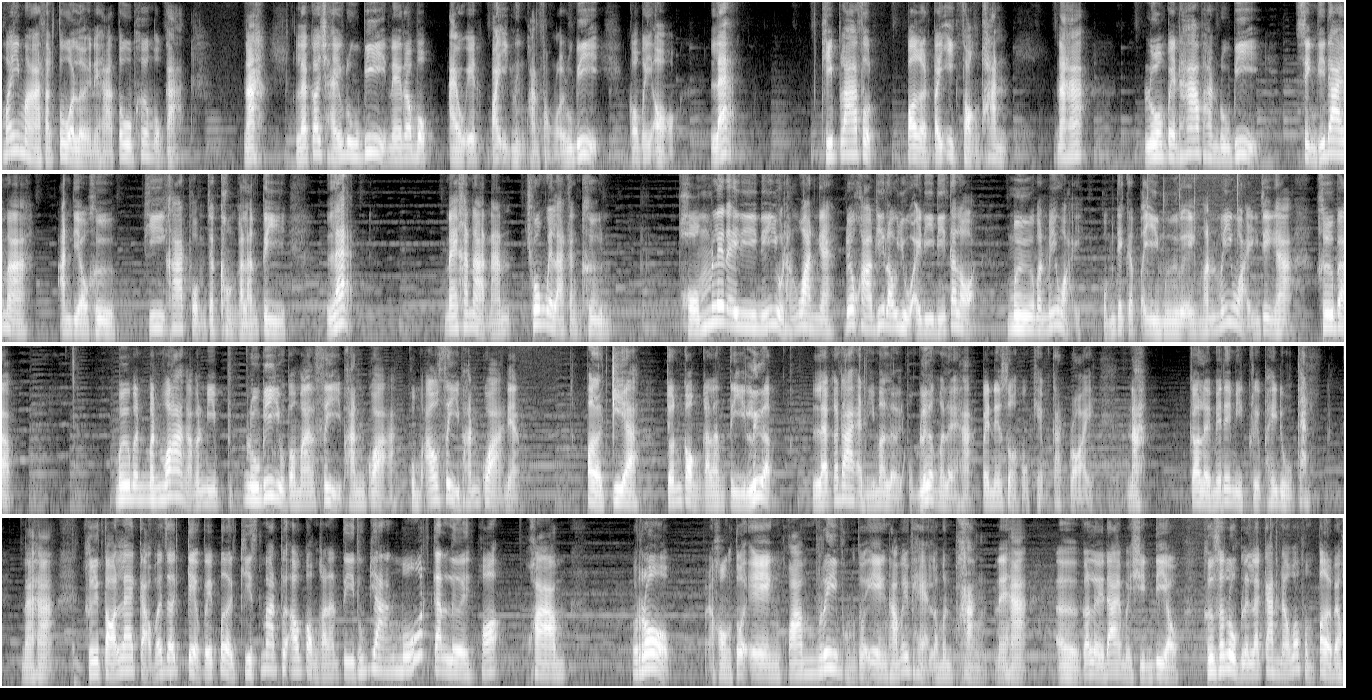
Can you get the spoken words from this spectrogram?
ไม่มาสักตัวเลยนะฮะ ตู้เพิ่มโอกาสนะแล้วก็ใช้รูบี้ในระบบ iOS ไปอีก 1,200 รูบี้ก็ไม่ออก และคลิปล่าสุดเปิดไปอีก 2,000 นะฮะ รวมเป็น 5,000 รูบี้สิ่งที่ได้มาอันเดียวคือที่คาดผมจะของการันตี และในขนาดนั้นช่วงเวลากลางคืน ผมเล่น ID นี้อยู่ทั้งวันไง ด้วยความที่เราอยู่ ID นี้ตลอดมือมันไม่ไหว ผมอยากจะตีมือตัวเองมันไม่ไหวจริงๆฮะคือแบบ มือมันมันว่างอะมันมีรูบี้อยู่ประมาณ 4,000 กว่า ผมเอา 4,000 กว่าเนี่ย เปิดเกียร์จนกล่องการันตีเลือก แล้วก็ได้อันนี้มาเลย ผมเลือกมาเลยฮะ เป็นในส่วนของเข็มกัดรอยนะ ก็เลยไม่ได้มีคลิปให้ดูกันนะฮะ คือตอนแรกกะว่าจะเก็บไว้เปิดคริสต์มาสเพื่อเอากล่องการันตีทุกอย่างหมดกันเลย เพราะความโรคของตัวเอง ความรีบของตัวเองทำให้แผนเรามันพังนะฮะ เออ ก็เลยได้มาชิ้นเดียว คือสรุปเลยละกันนะว่าผมเปิดไป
